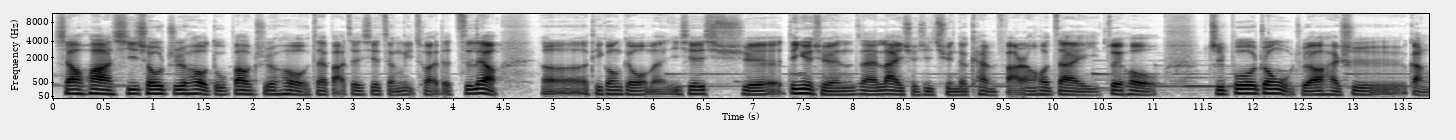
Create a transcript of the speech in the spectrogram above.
消化吸收之后，读报之后，再把这些整理出来的资料，呃，提供给我们一些学订阅学员在赖学习群的看法，然后在最后直播中午，主要还是讲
